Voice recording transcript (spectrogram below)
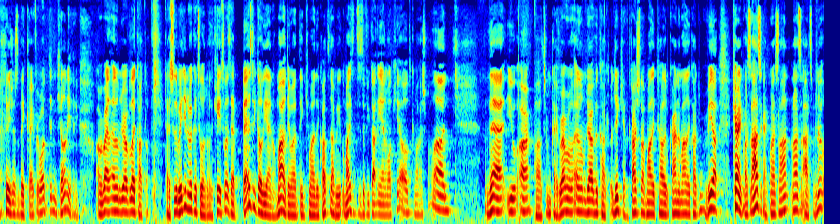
chiddush as a big kafir. What didn't kill anything? That's the of a The case was that Bez killed the animal. Ma, they want to think the katan. I mean, if you got the animal killed, Kamash Malan that you are patrim kai. Rabbi Elam Darav the Katla Dikya Kashlach Malik Talib Karna Malik Katla Revia Karen Klas Hasek Klas Las. No,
